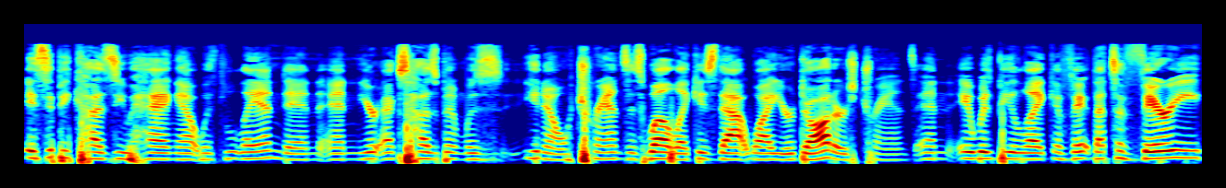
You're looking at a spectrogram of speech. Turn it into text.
Is it because you hang out with Landen and your ex-husband was, you know, trans as well? Like, is that why your daughter's trans? And it would be like a ve- that's a very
